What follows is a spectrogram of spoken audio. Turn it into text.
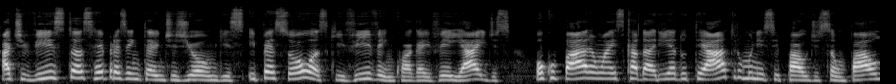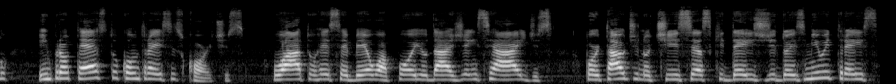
ativistas, representantes de ONGs e pessoas que vivem com HIV e AIDS ocuparam a escadaria do Teatro Municipal de São Paulo em protesto contra esses cortes. O ato recebeu o apoio da agência AIDS, portal de notícias que desde 2003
